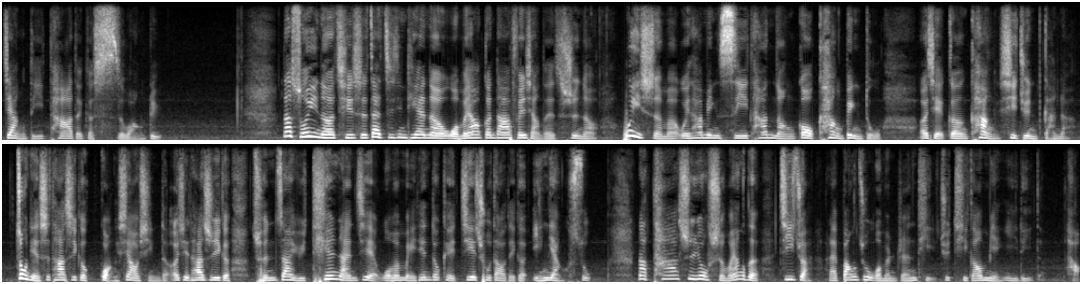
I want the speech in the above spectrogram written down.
降低它的一个死亡率。那所以呢，其实，在今天呢，我们要跟大家分享的是呢，为什么维他命 C 它能够抗病毒，而且跟抗细菌感染？重点是它是一个广效型的，而且它是一个存在于天然界，我们每天都可以接触到的一个营养素。那它是用什么样的机转来帮助我们人体去提高免疫力的？好，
